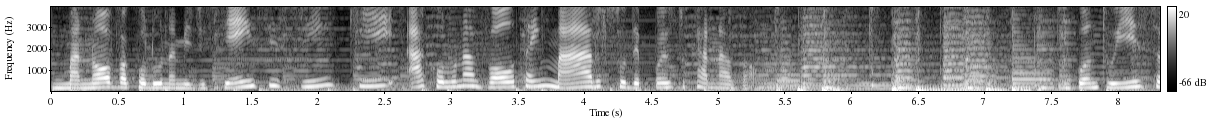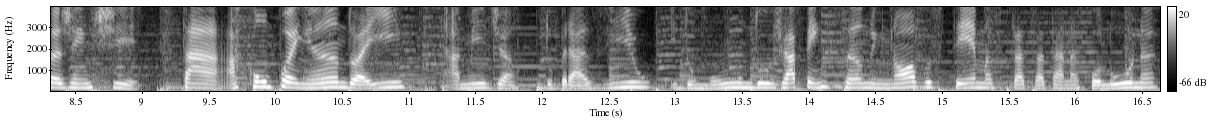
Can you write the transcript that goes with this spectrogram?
uma nova coluna Mediciência, sim que a coluna volta em março, depois do carnaval. Enquanto isso, a gente está acompanhando aí a mídia do Brasil e do mundo, já pensando em novos temas para tratar na coluna,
